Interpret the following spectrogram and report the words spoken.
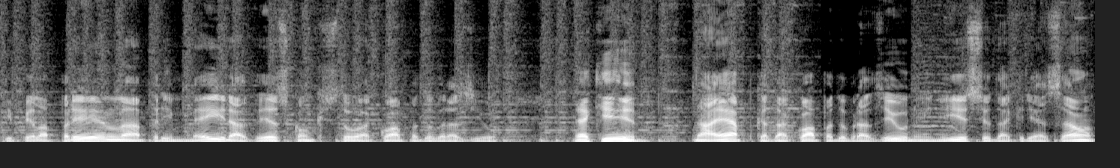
que pela, pela primeira vez conquistou a Copa do Brasil. É que, na época da Copa do Brasil, no início da criação,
